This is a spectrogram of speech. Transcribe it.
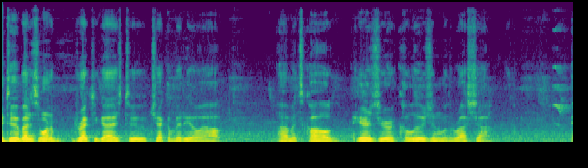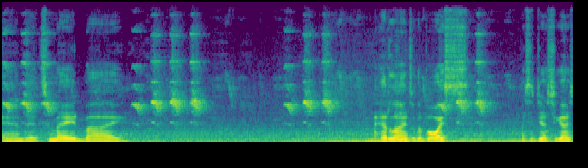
YouTube, I just want to direct you guys to check a video out. Um, it's called Here's Your Collusion with Russia. And it's made by Headlines of the Voice. I suggest you guys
